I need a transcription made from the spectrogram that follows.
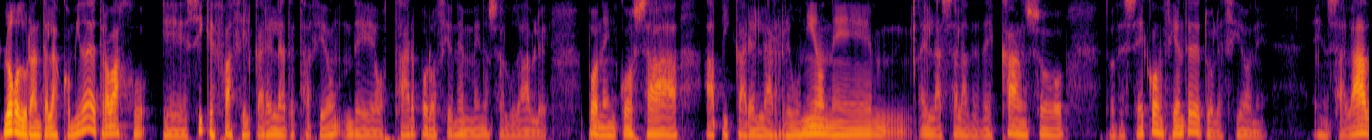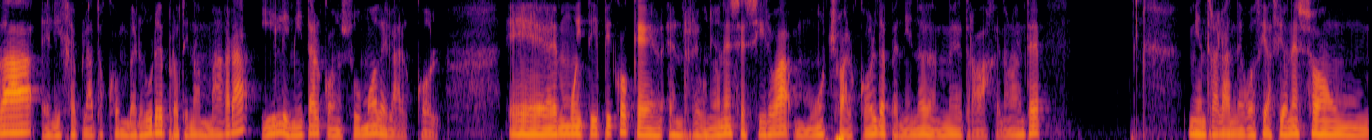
Luego, durante las comidas de trabajo, eh, sí que es fácil caer en la tentación de optar por opciones menos saludables. Ponen cosas a picar en las reuniones, en las salas de descanso. Entonces, sé consciente de tus elecciones. Ensalada, elige platos con verdura y proteínas magras y limita el consumo del alcohol. Eh, es muy típico que en, reuniones se sirva mucho alcohol dependiendo de dónde trabaje. Normalmente mientras las negociaciones son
